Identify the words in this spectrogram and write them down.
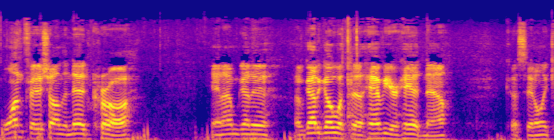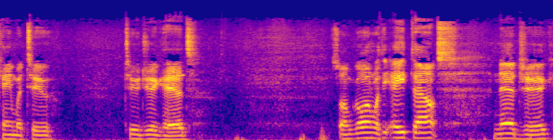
one fish on the Ned Craw, and I'm gonna, I've got to go with the heavier head now, because it only came with two, two jig heads. So I'm going with the eighth ounce Ned jig,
